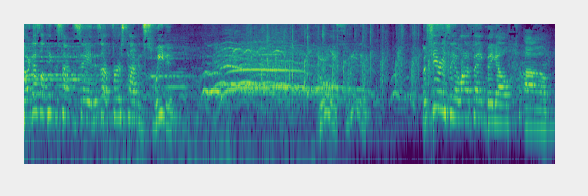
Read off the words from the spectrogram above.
So I guess I'll take this time to say this is our first time in Sweden. Cool, Sweden. But seriously, I want to thank Big Elf. Um,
